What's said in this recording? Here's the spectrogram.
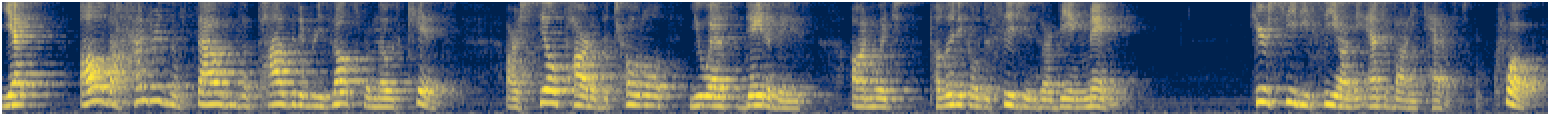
Yet, all the hundreds of thousands of positive results from those kits are still part of the total US database on which political decisions are being made. Here's CDC on the antibody test. Quote,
